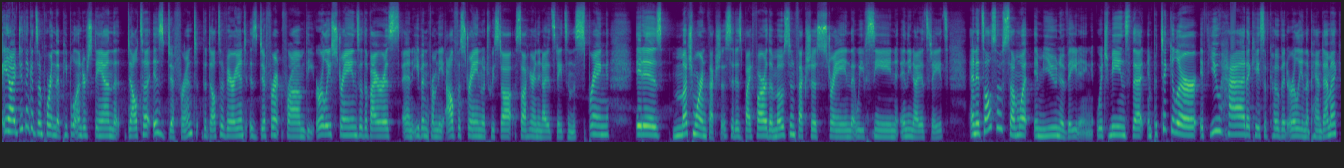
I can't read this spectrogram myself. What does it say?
you know, I do think it's important that people understand that Delta is different. The Delta variant is different from the early strains of the virus and even from the Alpha strain, which we saw, saw here in the United States in the spring. It is much more infectious. It is by far the most infectious strain that we've seen in the United States. And it's also somewhat immune evading, which means that, in particular, if you had a case of COVID early in the pandemic,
